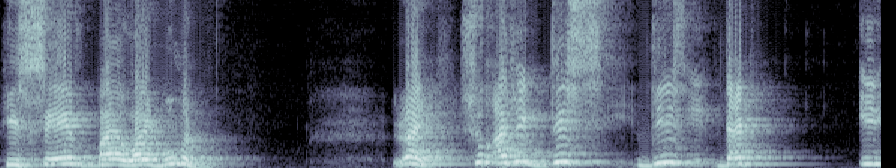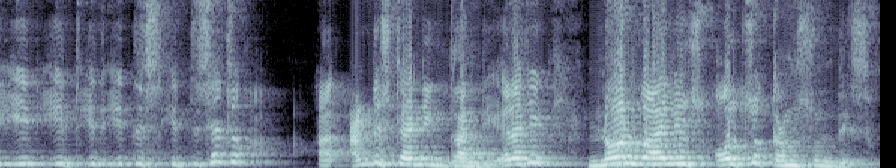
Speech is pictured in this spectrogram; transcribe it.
he's saved by a white woman. Right. So I think this, this, that in, in, in, in, this, in the sense of uh, understanding Gandhi. And I think non-violence also comes from this.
